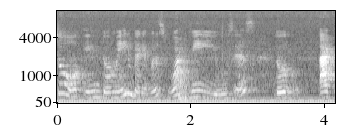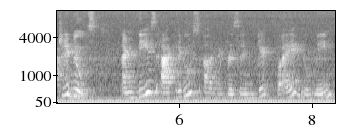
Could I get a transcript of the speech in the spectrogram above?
so in domain variables what we use is the attributes and these attributes are represented by domain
